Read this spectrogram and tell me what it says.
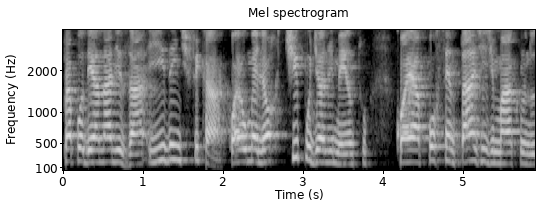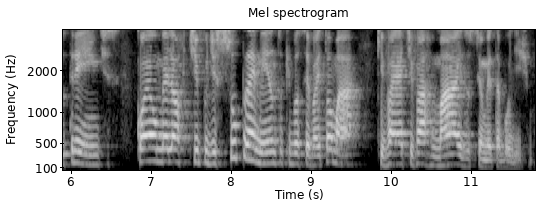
para poder analisar e identificar qual é o melhor tipo de alimento, qual é a porcentagem de macronutrientes, qual é o melhor tipo de suplemento que você vai tomar que vai ativar mais o seu metabolismo.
